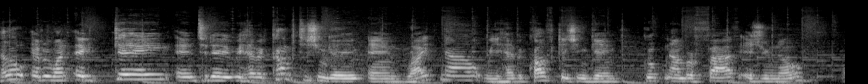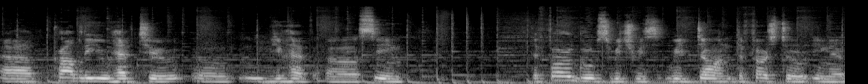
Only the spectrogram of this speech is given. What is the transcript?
Hello everyone again and today we have a competition game and right now we have a qualification game group number five as you know. Uh, probably you have to uh, you have uh, seen the four groups which we, we've done the first two in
